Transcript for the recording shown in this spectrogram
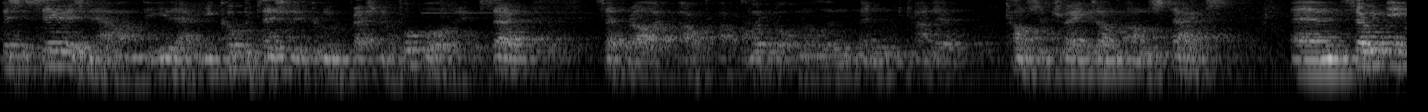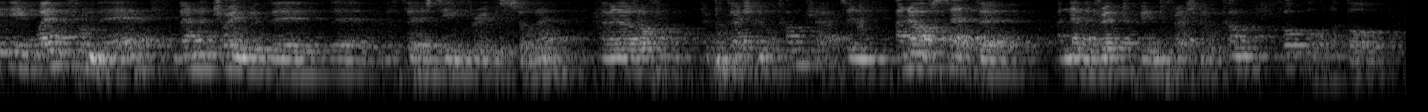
this is serious now, Andy. You know, you could potentially become a professional footballer. So I said, right, I'll, I'll quit Hucknall and, and kind of concentrate on, on Stags. Um, so it, it went from there. Then I trained with the, the, the first team through the summer, I mean, I was offered a professional contract. And I know I've said that I never dreamt of being a professional footballer, but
